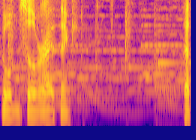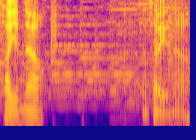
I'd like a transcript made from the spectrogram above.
Gold and Silver, I think. That's how you know. That's how you know.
